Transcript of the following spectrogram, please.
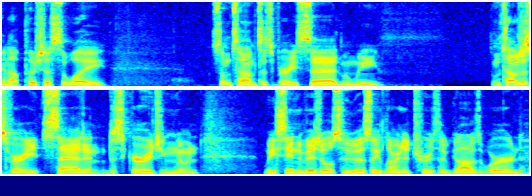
and not push us away. Sometimes it's very sad when we sometimes it's very sad and discouraging when we see individuals who as they learn the truth of God's word,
